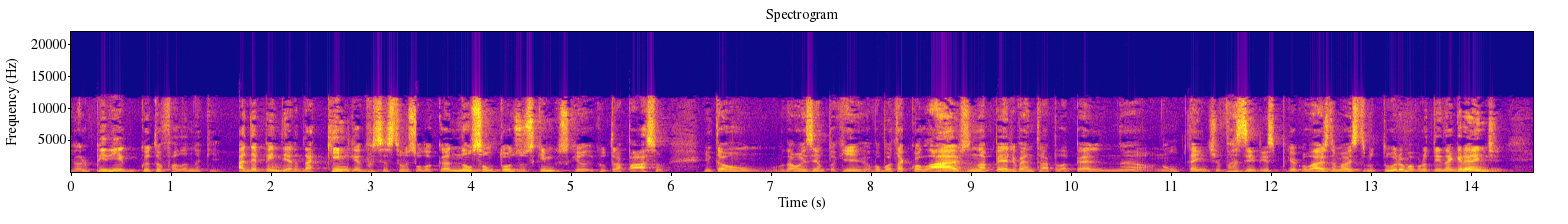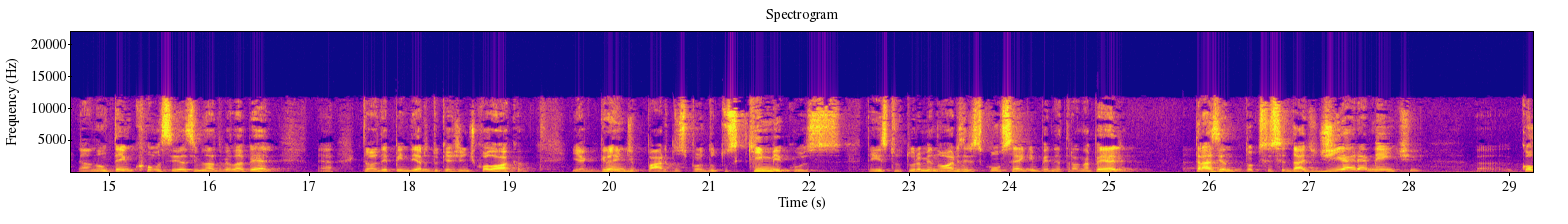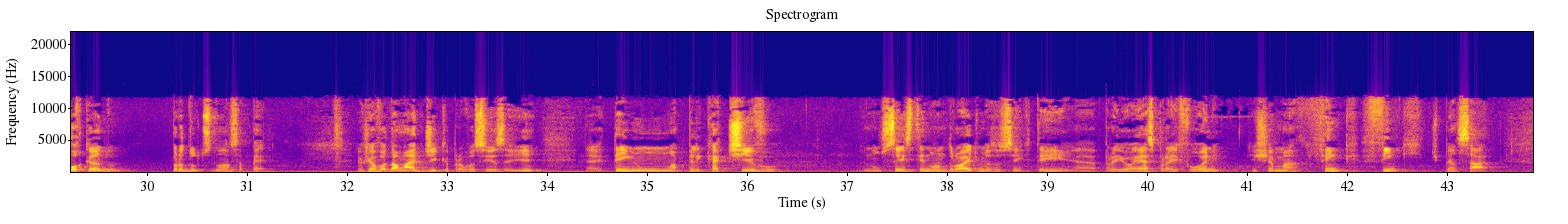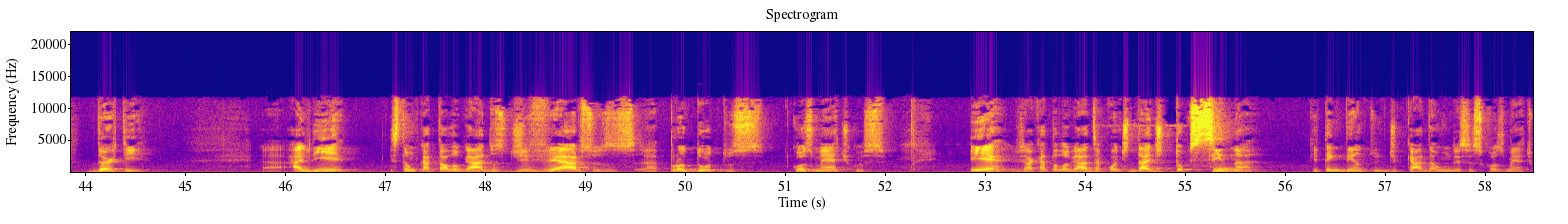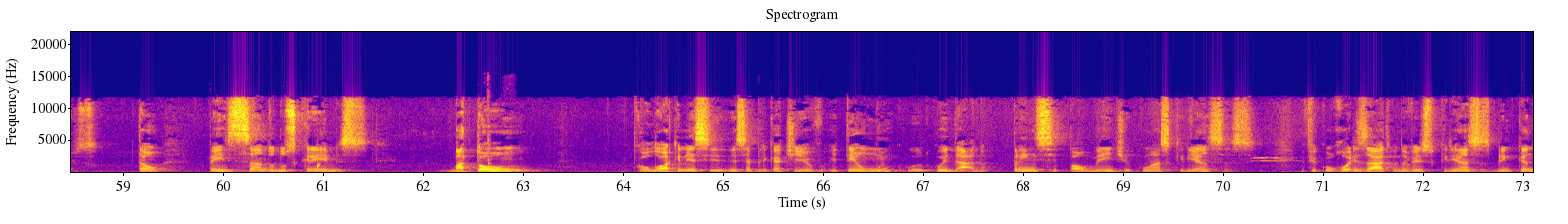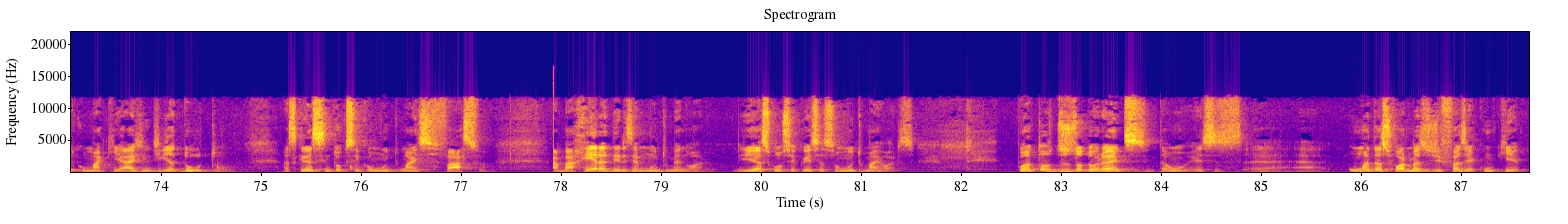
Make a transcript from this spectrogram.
E olha o perigo que eu estou falando aqui. A depender da química que vocês estão colocando, não são todos os químicos que, que ultrapassam. Então, vou dar um exemplo aqui. Eu vou botar colágeno na pele, vai entrar pela pele. Não, não tente fazer isso, porque colágeno é uma estrutura, uma proteína grande. Ela não tem como ser assimilada pela pele. Né? Então, a depender do que a gente coloca, e a grande parte dos produtos químicos tem estrutura menores, eles conseguem penetrar na pele, trazendo toxicidade diariamente, uh, colocando produtos na nossa pele. Eu já vou dar uma dica para vocês aí. É, tem um aplicativo, não sei se tem no Android, mas eu sei que tem é, para iOS, para iPhone, que chama Think, Think, de pensar, Dirty. É, ali estão catalogados diversos é, produtos cosméticos e já catalogados a quantidade de toxina que tem dentro de cada um desses cosméticos. Então, pensando nos cremes, batom, coloque nesse, nesse aplicativo e tenham muito cuidado, principalmente com as crianças. Eu fico horrorizado quando eu vejo crianças brincando com maquiagem de adulto. As crianças se intoxicam muito mais fácil. A barreira deles é muito menor e as consequências são muito maiores. Quanto aos desodorantes, então, esses, é, é, uma das formas de fazer com que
